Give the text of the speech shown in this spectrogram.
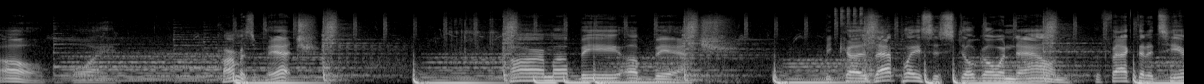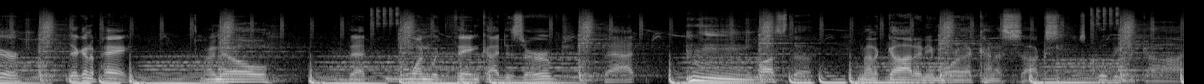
Oh, oh boy. Karma's a bitch. Karma be a bitch. Because that place is still going down. The fact that it's here, they're gonna pay. I know that one would think I deserved that. Lost the. I'm not a god anymore. That kind of sucks. It's cool being a god.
